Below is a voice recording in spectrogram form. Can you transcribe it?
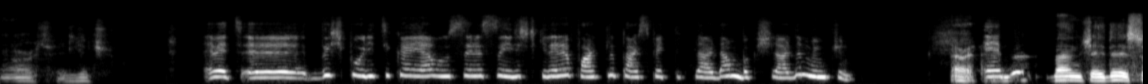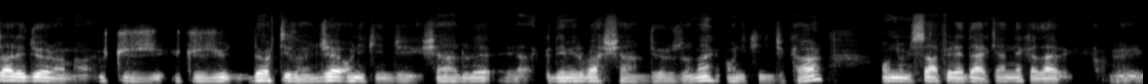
Evet, ilginç. Evet, e, dış politikaya, uluslararası ilişkilere farklı perspektiflerden bakışlar da mümkün. Evet, e, bu, ben şeyde ısrar ediyorum ama 300, 304 yıl önce 12. Şarlı, Demirbaş Şarlı diyoruz ona, 12. Karl onu misafir ederken ne kadar e,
